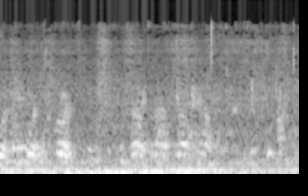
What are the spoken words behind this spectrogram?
Good, good, good. Go, go, go, go.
